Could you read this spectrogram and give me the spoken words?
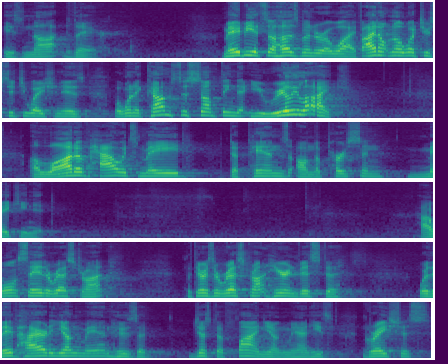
is not there. Maybe it's a husband or a wife. I don't know what your situation is, but when it comes to something that you really like, a lot of how it's made depends on the person making it. I won't say the restaurant, but there's a restaurant here in Vista where they've hired a young man who's a just a fine young man. He's gracious,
